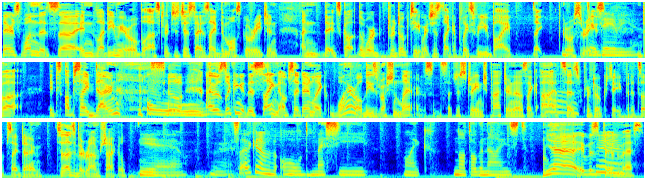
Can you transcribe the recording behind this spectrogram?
there's one that's uh, in Vladimir Oblast, which is just outside the Moscow region, and it's got the word Produkty, which is like a place where you buy like groceries. Da- dairy, yeah. But it's upside down. so Oh. I was looking at this sign upside down, like, why are all these Russian letters in such a strange pattern? And I was like, ah, it says Produkty, but it's upside down. So that's a bit ramshackle. Yeah. yeah. So kind of old, messy, like not organized. Yeah, it was a bit of a mess.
